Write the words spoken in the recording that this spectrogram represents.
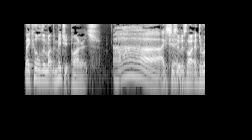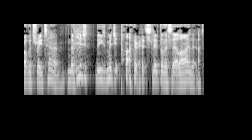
they called them like the midget pirates Ah, I because see. it was like a derogatory term. And the midget, these midget pirates lived on this little island,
